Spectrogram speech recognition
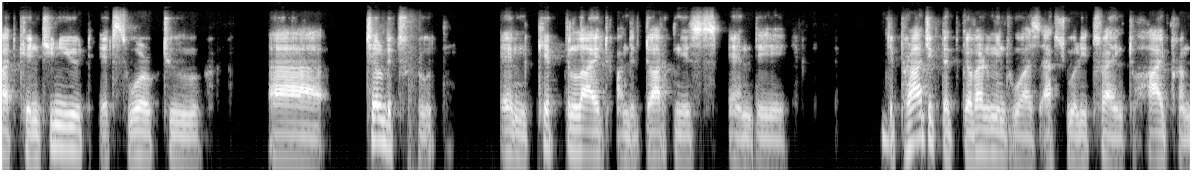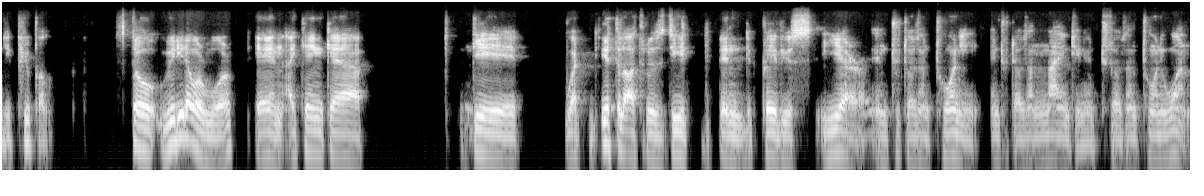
but continued its work to uh, tell the truth and keep the light on the darkness and the the project that government was actually trying to hide from the people. So we did our work, and I think uh, the what Etilaat Roz did in the previous year in 2020, in 2019, in 2021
